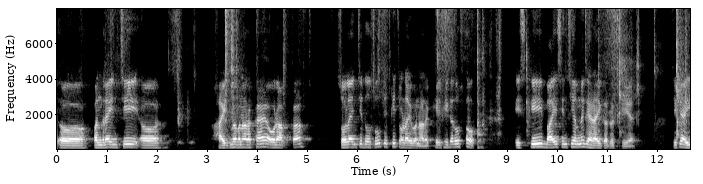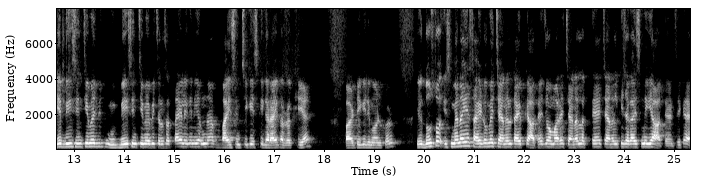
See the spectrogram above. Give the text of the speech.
पंद्रह इंची हाइट में बना रखा है और आपका सोलह इंची दो सूत इसकी चौड़ाई बना रखी है, ठीक है दोस्तों? इसकी बाईस इंची हमने गहराई कर रखी है, ठीक है? ये बीस इंची में भी, बीस इंची में भी चल सकता है, लेकिन ये हमने बाईस इंची की इसकी गहराई कर रखी है, पार्टी की डिमांड पर। ठीक दोस्तों, इसमें ना ये साइडों में चैनल टाइप के आते हैं, जो हमारे चैनल लगते हैं, चैनल की जगह इसमें ये आते हैं, ठीक है?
